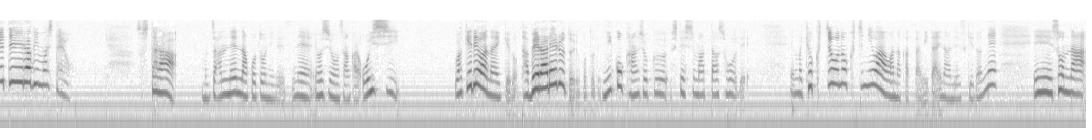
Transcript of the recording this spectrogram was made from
れて選びましたよ。そしたら、残念なことにですね、ヨシオンさんから美味しいわけではないけど、食べられるということで、2個完食してしまったそうで、えまあ、局長の口には合わなかったみたいなんですけどね、えー、そんな、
